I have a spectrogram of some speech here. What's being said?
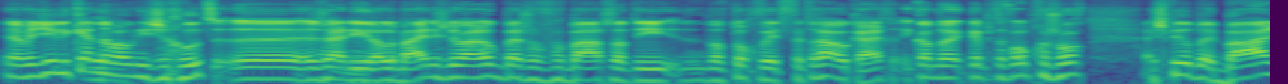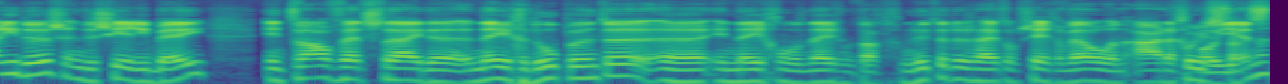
Ja, want jullie kenden hem ook niet zo goed, eh, zeiden jullie allebei. Dus jullie waren ook best wel verbaasd dat hij dan toch weer het vertrouwen krijgt. Ik, kan, ik heb het even opgezocht. Hij speelt bij Bari dus in de Serie B. In 12 wedstrijden 9 doelpunten eh, in 989 minuten. Dus hij heeft op zich wel een aardige moyenne.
